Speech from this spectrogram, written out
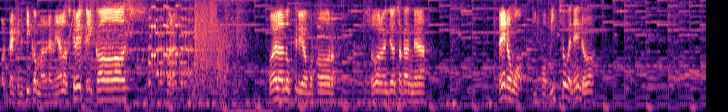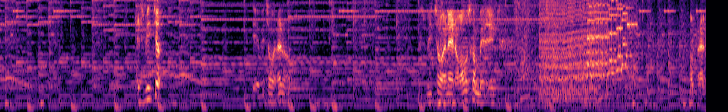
Golpe crítico, madre mía, los críticos. Fuera. Fuera el Ductrio, por favor. Sube el 28 Cagnea. Venomoth, tipo bicho veneno. Es bicho. Sí, es bicho veneno. Es bicho veneno. Vamos con Vidril. Golpear.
